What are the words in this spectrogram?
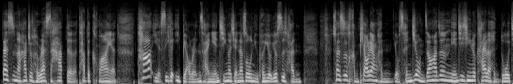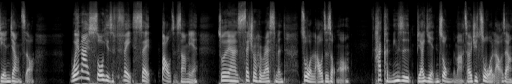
但是呢，他就 harass 他的他的 client，他也是一个一表人才，年轻，而且那时候女朋友又是很算是很漂亮，很有成就。你知道他这种年纪轻就开了很多间这样子哦。When I saw his face 在报纸上面说这样 sexual harassment 坐牢这种哦，他肯定是比较严重的嘛，才会去坐牢这样。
